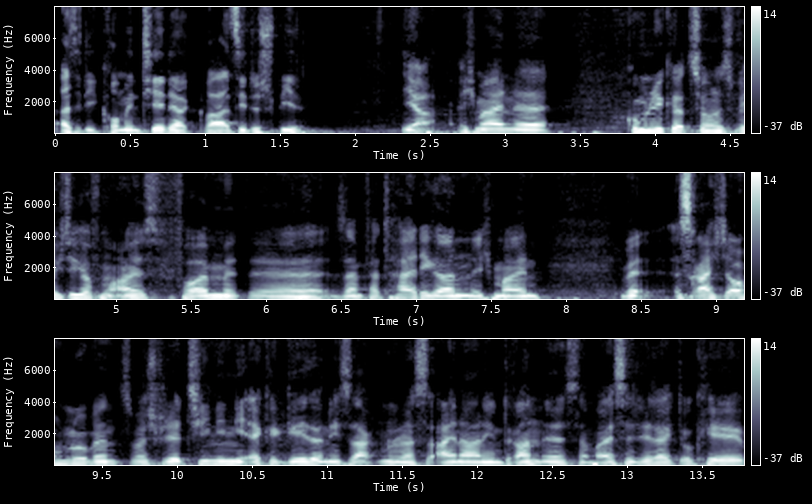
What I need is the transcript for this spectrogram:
Also die kommentieren ja quasi das Spiel. Ja, ich meine, äh, Kommunikation ist wichtig auf dem Eis, vor allem mit äh, seinen Verteidigern. Ich meine, es reicht auch nur, wenn zum Beispiel der Teenie in die Ecke geht und ich sage nur, dass einer an ihm dran ist, dann weiß er direkt, okay,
